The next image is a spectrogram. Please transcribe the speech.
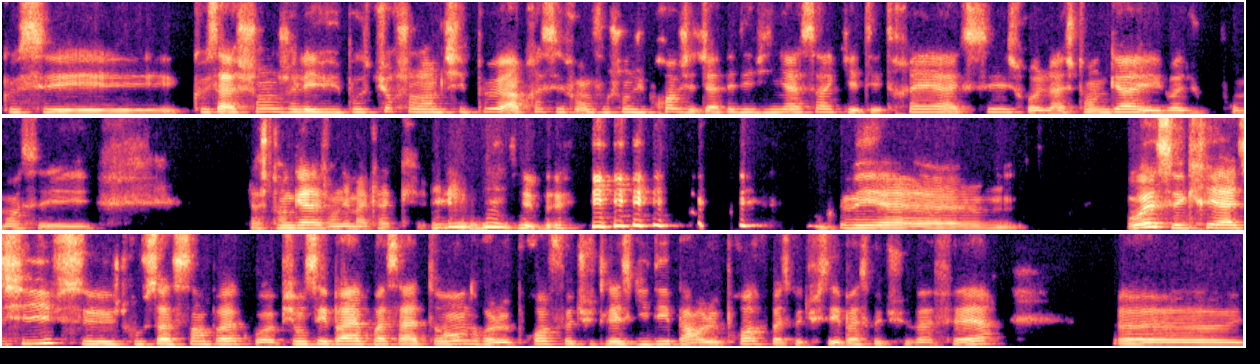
que c'est que ça change, les postures changent un petit peu. Après, c'est en fonction du prof. J'ai déjà fait des vinyasa qui étaient très axés sur l'ashtanga et bah, du coup, pour moi, c'est l'ashtanga, là, j'en ai ma claque. Mais euh, ouais, c'est créatif, je trouve ça sympa, quoi. Puis on sait pas à quoi s'attendre. Le prof, tu te laisses guider par le prof parce que tu sais pas ce que tu vas faire. Euh,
